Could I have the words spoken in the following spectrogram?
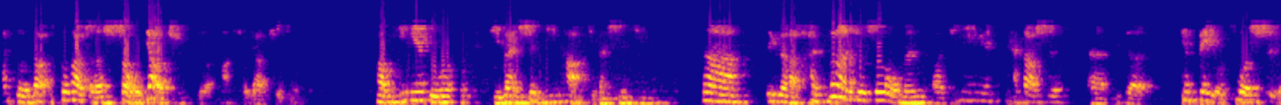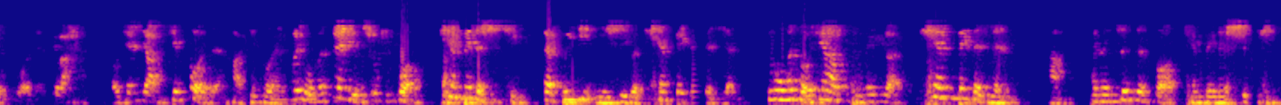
他得到受到者的首要职责啊，首要职责。好，我们今天读几段圣经哈，几段圣经。那这个很重要的就是说，我们呃今天因为谈到是呃这个谦卑有做事有做人，对吧？首先要先做人哈，先做人。所以我们虽然有的时候是做谦卑的事情，但不一定你是一个谦卑的人。所以我们首先要成为一个谦卑的人啊，才能真正做谦卑的事情。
